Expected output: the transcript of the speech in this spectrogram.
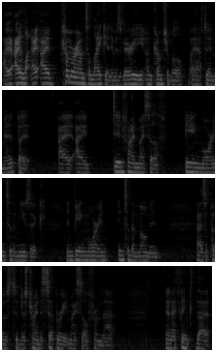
I, I, I I've come around to like it. It was very uncomfortable, I have to admit, but I I did find myself being more into the music and being more in, into the moment as opposed to just trying to separate myself from that. And I think that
